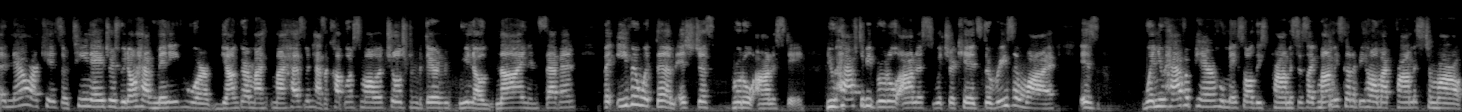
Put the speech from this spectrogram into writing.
and now our kids are teenagers. We don't have many who are younger. My my husband has a couple of smaller children, but they're, you know, nine and seven. But even with them, it's just brutal honesty. You have to be brutal honest with your kids. The reason why is when you have a parent who makes all these promises, like mommy's going to be home, I promise tomorrow.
